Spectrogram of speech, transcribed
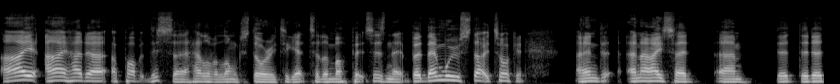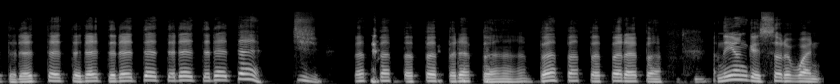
I I had a, a pop. This is a hell of a long story to get to the Muppets, isn't it? But then we started talking, and and I said, um, and the youngest sort of went,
